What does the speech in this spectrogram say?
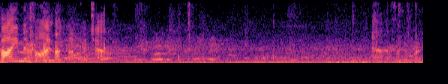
volume is on. Good check. Yeah, that's not gonna work.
